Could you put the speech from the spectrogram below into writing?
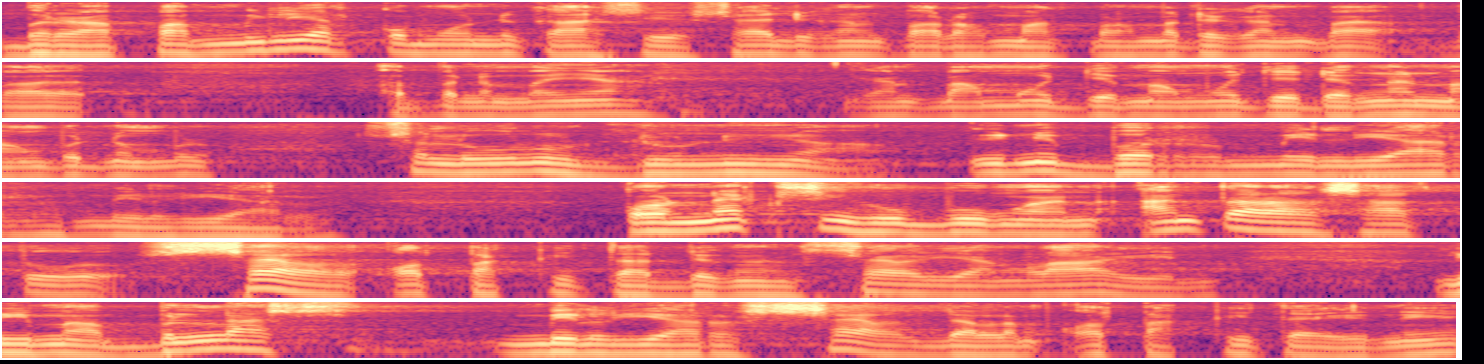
Berapa miliar komunikasi saya dengan Pak Rahmat Pak Rahmat dengan Pak, Pak apa namanya dengan Pak Moje Mang Moje dengan Mang Bun, seluruh dunia. Ini bermiliar-miliar. Koneksi hubungan antara satu sel otak kita dengan sel yang lain. 15 miliar sel dalam otak kita ini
